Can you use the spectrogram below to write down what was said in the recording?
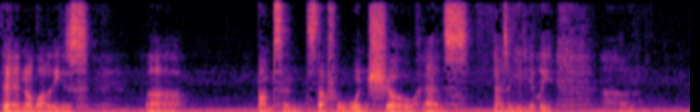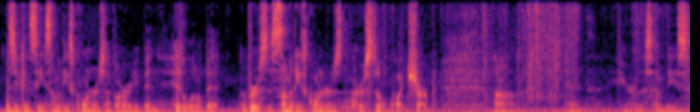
then a lot of these uh, bumps and stuff wouldn't show as as immediately. Um, as you can see, some of these corners have already been hit a little bit versus some of these corners are still quite sharp. Um, and here are the 70s.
